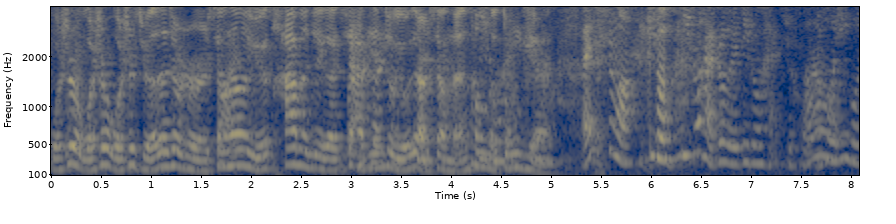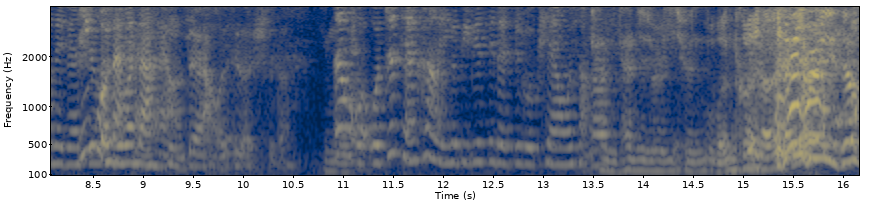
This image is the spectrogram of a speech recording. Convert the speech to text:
我是我是我是觉得就是相当于他们这个夏天就有点像南方的冬天。哎，是吗？地地中海周围地中海气候，然后英国那边是温带海洋对啊，我记得是的。但我我之前看了一个 BBC 的纪录片，我想到，你看这就是一群文科生，就是一群文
